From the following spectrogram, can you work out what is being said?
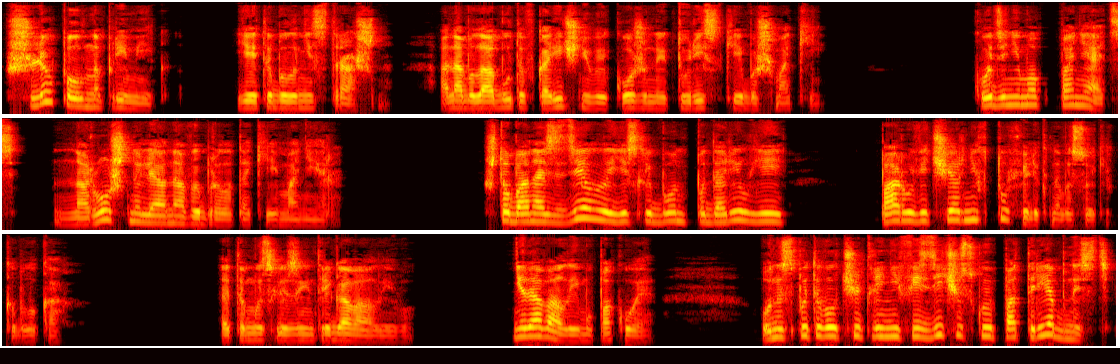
шлепал напрямик. Ей это было не страшно. Она была обута в коричневые кожаные туристские башмаки. Коди не мог понять, нарочно ли она выбрала такие манеры. что бы она сделала, если бы он подарил ей пару вечерних туфелек на высоких каблуках. Эта мысль заинтриговала его, не давала ему покоя. Он испытывал чуть ли не физическую потребность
